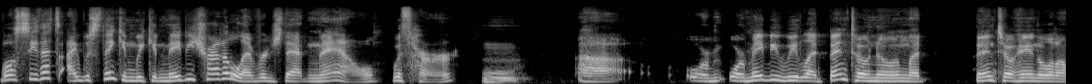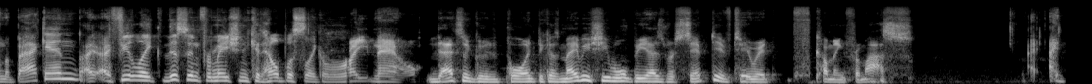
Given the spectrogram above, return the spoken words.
well, see, that's I was thinking we could maybe try to leverage that now with her, Hmm. uh, or or maybe we let Bento know and let Bento handle it on the back end. I, I feel like this information could help us like right now. That's a good point because maybe she won't be as receptive to it f- coming from us. I, I,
